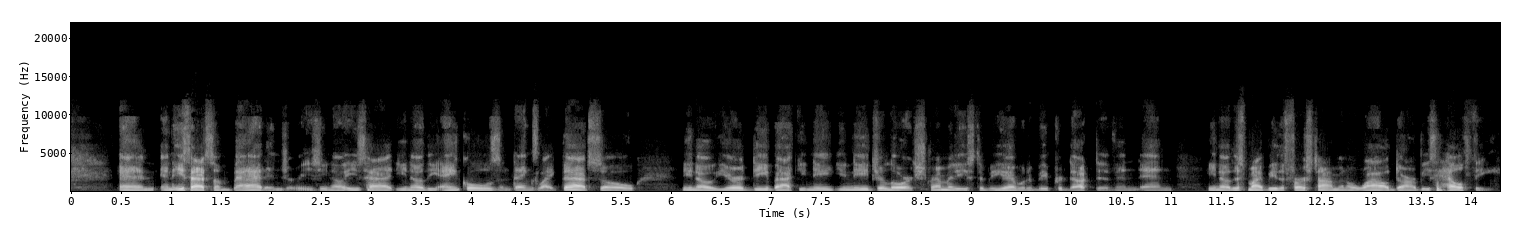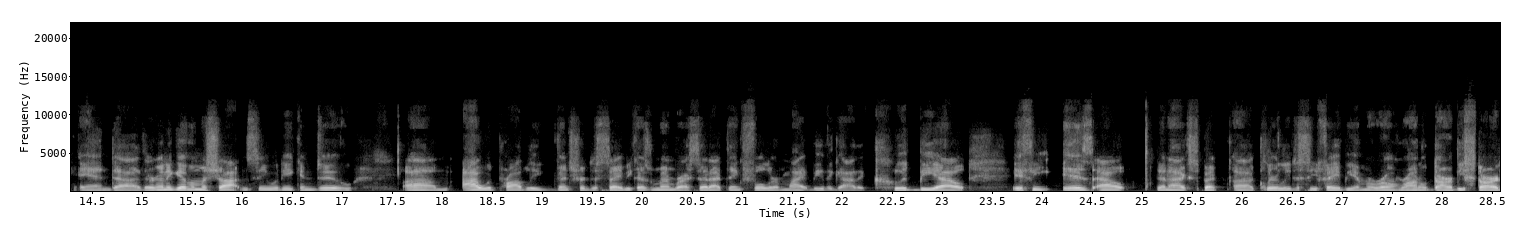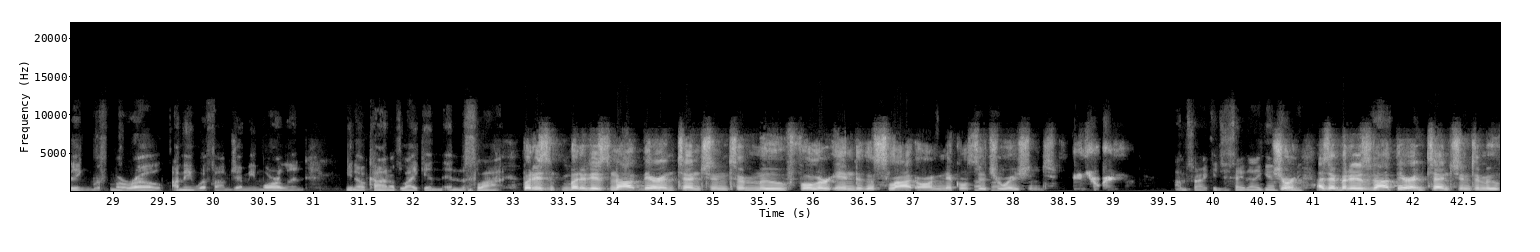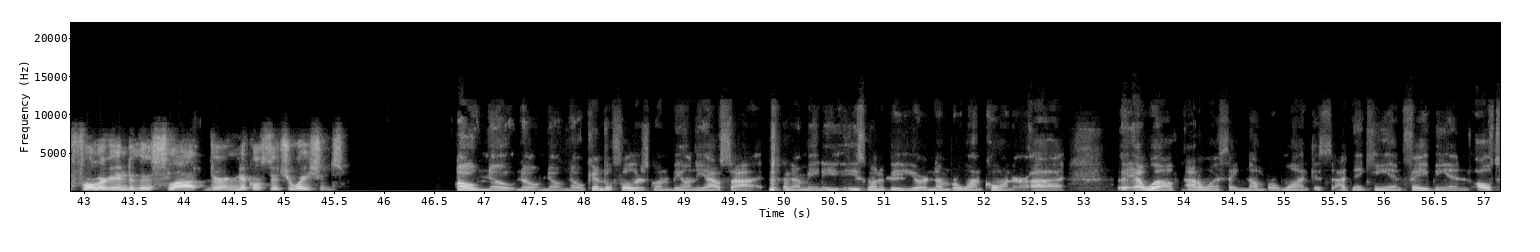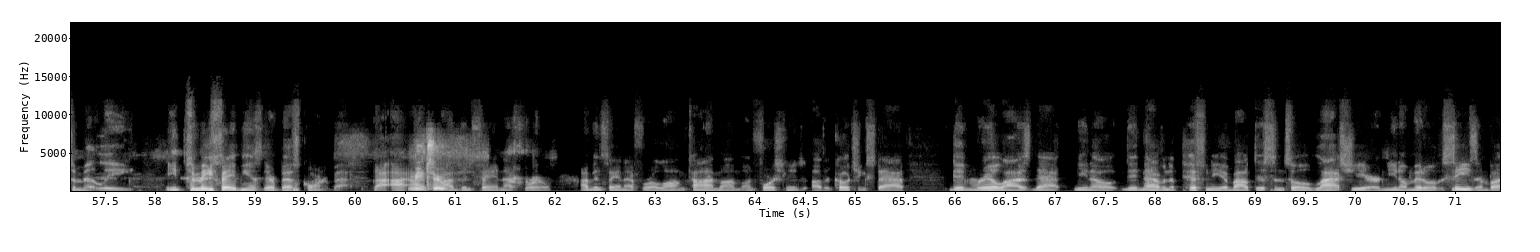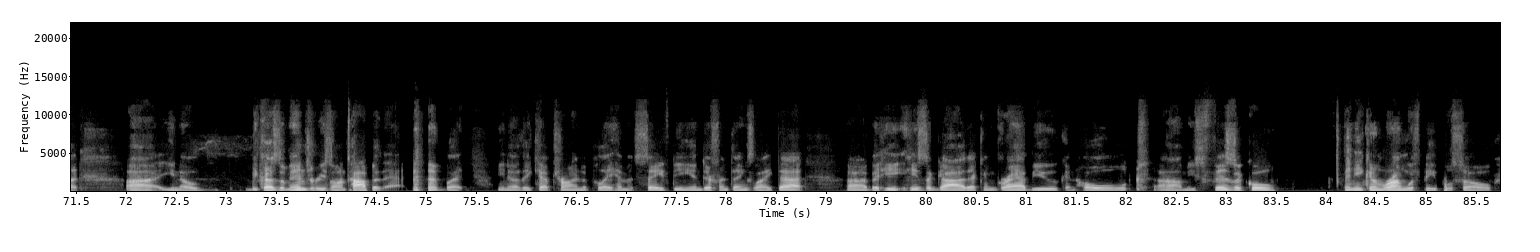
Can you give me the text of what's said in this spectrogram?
and and he's had some bad injuries. You know, he's had you know the ankles and things like that. So, you know, you're a D back. You need you need your lower extremities to be able to be productive, and and you know this might be the first time in a while Darby's healthy, and uh, they're going to give him a shot and see what he can do. Um, I would probably venture to say because remember I said I think Fuller might be the guy that could be out. If he is out, then I expect uh, clearly to see Fabian Moreau and Ronald Darby starting with Moreau. I mean with um, Jimmy Moreland, you know, kind of like in in the slot. But is but it is not their intention to move Fuller into the slot on nickel situations. I'm sorry, could you say that again? Sure. I said, but it is not their intention to move Fuller into the slot during nickel situations. Oh no, no, no, no. Kendall Fuller is going to be on the outside. I mean, he, he's going to be your number one corner. Uh, uh well, I don't want to say number one because I think he and Fabian ultimately, to me, Fabian's their best cornerback. I, me too. I, have been saying that for I've been saying that for a long time. Um, unfortunately, other coaching staff didn't realize that. You know, didn't have an epiphany about this until last year. You know, middle of the season, but uh, you know, because of injuries on top of that. but you know, they kept trying to play him at safety and different things like that. Uh, but he he's a guy that can grab you, can hold. Um, he's physical, and he can run with people. So,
